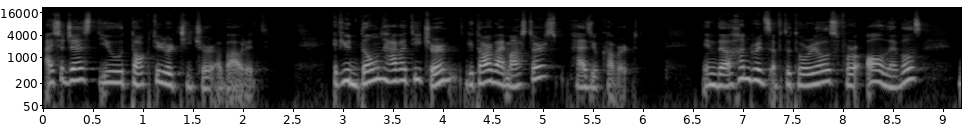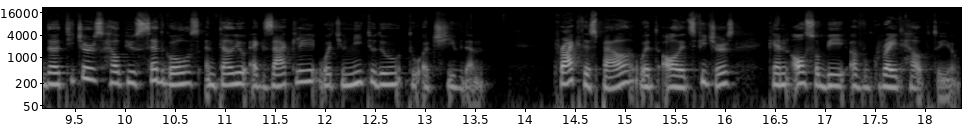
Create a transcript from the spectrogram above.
I suggest you talk to your teacher about it. If you don't have a teacher, Guitar by Masters has you covered. In the hundreds of tutorials for all levels, the teachers help you set goals and tell you exactly what you need to do to achieve them. Practice Pal, with all its features, can also be of great help to you.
